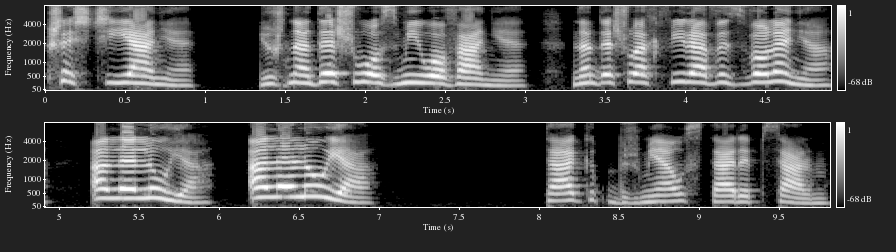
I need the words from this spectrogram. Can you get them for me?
chrześcijanie! Już nadeszło zmiłowanie, nadeszła chwila wyzwolenia. Aleluja! Aleluja! Tak brzmiał stary psalm,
